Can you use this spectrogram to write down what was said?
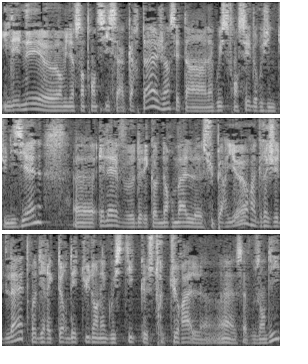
il est né en 1936 à Carthage. hein. c'est un linguiste français d'origine tunisienne, élève de l'école normale supérieure, agrégé de lettres, directeur d'études en linguistique structurale, euh, ça vous en dit,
